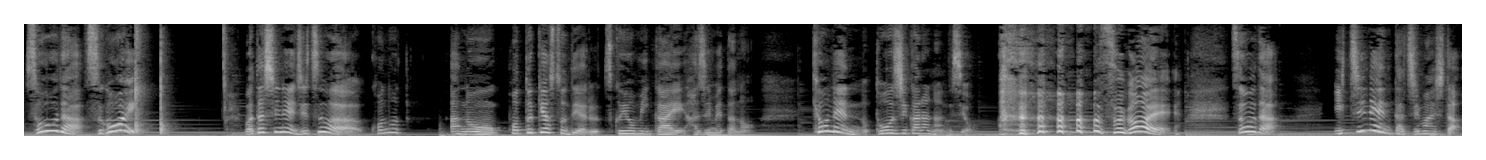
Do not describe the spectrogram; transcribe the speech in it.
そうだ、すごい私ね、実は、この、あの、ポッドキャストでやるつく読み会始めたの、去年の当時からなんですよ。すごいそうだ1年経ちました。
